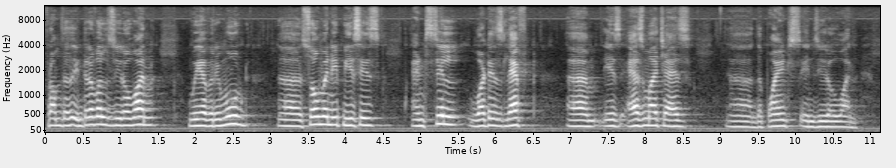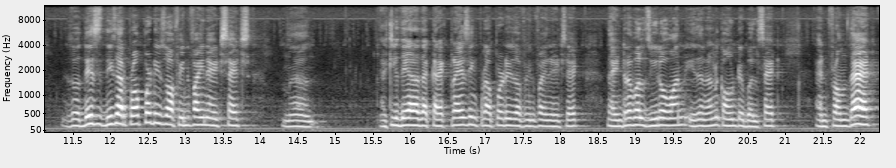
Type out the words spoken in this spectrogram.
from the interval 0 1 we have removed uh, so many pieces and still what is left um, is as much as uh, the points in 0 1. So, this these are properties of infinite sets uh, actually they are the characterizing properties of infinite set. The interval 0 1 is an uncountable set and from that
